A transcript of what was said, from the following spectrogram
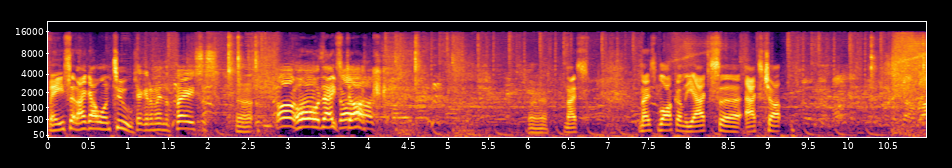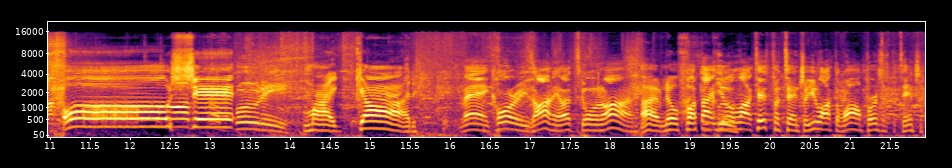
Man, he said I got one too. Kicking him in the face. Uh, Oh, Oh, nice dog. duck. Uh, nice, nice block on the axe uh, axe chop. Oh shit! Booty. My God, Man, Corey's on it. What's going on? I have no fucking thought you unlocked his potential. You locked the wrong person's potential.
